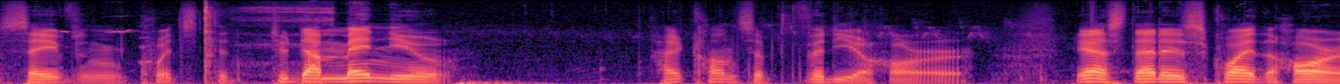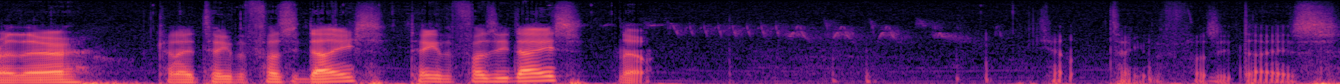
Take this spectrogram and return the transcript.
Save and quits to, to the menu. High concept video horror. Yes, that is quite the horror there. Can I take the fuzzy dice? Take the fuzzy dice? No. Can't take the fuzzy dice.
